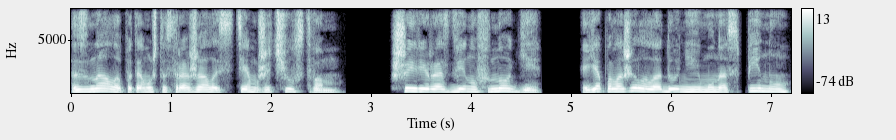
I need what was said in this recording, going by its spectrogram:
Знала, потому что сражалась с тем же чувством. Шире раздвинув ноги, я положила ладони ему на спину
